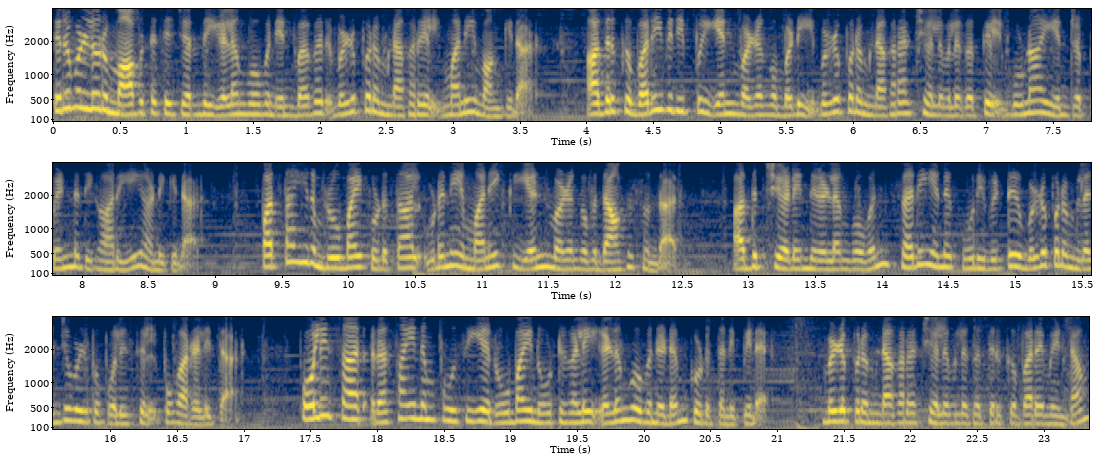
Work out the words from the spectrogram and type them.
திருவள்ளூர் மாவட்டத்தைச் சேர்ந்த இளங்கோவன் என்பவர் விழுப்புரம் நகரில் மனை வாங்கினார். அதற்கு வரி விதிப்பு எண் வழங்கும்படி விழுப்புரம் நகராட்சி அலுவலகத்தில் குணா என்ற பெண் அதிகாரியை அணுகினார். பத்தாயிரம் ரூபாய் கொடுத்தால் உடனே மனைக்கு எண் வழங்குவதாக சொன்னார். அதிர்ச்சி அடைந்த இளங்கோவன் சரி என கூறிவிட்டு விழுப்புரம் லஞ்ச ஒழிப்பு போலீசில் புகார் அளித்தார். போலீசார் ரசாயனம் பூசிய ரூபாய் நோட்டுகளை இளங்கோவனிடம் கொடுத்தனுப்பினர். விழுப்புரம் நகராட்சி அலுவலகத்திற்கு வர வேண்டாம்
